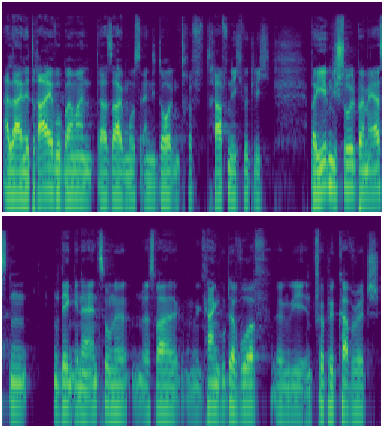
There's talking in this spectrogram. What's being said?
alleine drei, wobei man da sagen muss, Andy Dalton traf, traf nicht wirklich bei jedem die Schuld. Beim ersten Ding in der Endzone. Das war kein guter Wurf, irgendwie in Triple Coverage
